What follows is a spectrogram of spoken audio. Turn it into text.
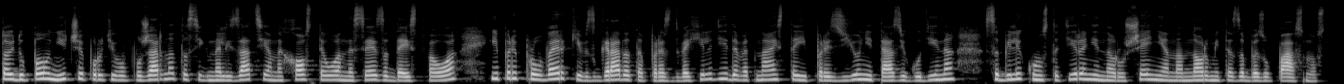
Той допълни, че противопожарната сигнализация на хостела не се е задействала и при проверки в сградата през 2019 и през юни тази година са били констатирани нарушения на нормите за безопасност.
